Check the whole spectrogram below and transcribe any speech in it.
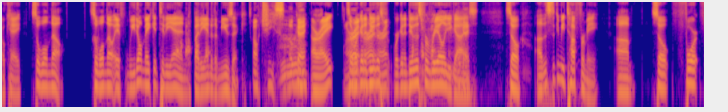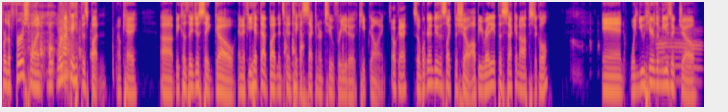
Okay. So we'll know. So we'll know if we don't make it to the end by the end of the music. Oh, jeez. Okay. All right. All so right, we're gonna all do right, this. all right. We're gonna do this for real, you guys. So uh, this is gonna be tough for me. Um, so for for the first one, we're, we're not gonna hit this button, okay? Uh, because they just say go, and if you hit that button, it's gonna take a second or two for you to keep going. Okay. So we're gonna do this like the show. I'll be ready at the second obstacle, and when you hear the music, Joe,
